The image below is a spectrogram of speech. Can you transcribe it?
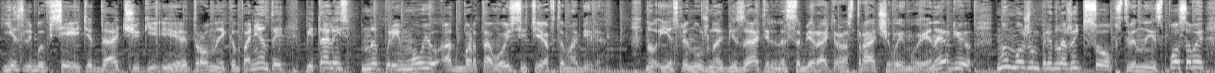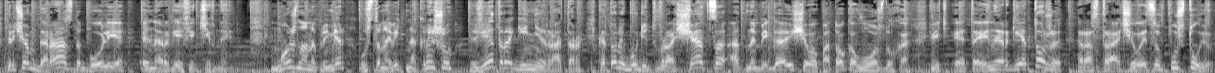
если бы все эти датчики и электронные компоненты питались напрямую от бортовой сети автомобиля. Но если нужно обязательно собирать растрачиваемую энергию, мы можем предложить собственные способы, причем гораздо более энергоэффективные. Можно, например, установить на крышу ветрогенератор, который будет вращаться от набегающего потока воздуха, ведь эта энергия тоже растрачивается впустую.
